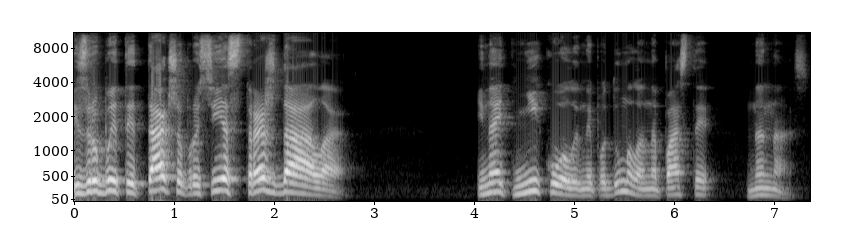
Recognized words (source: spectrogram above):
І зробити так, щоб Росія страждала. І навіть ніколи не подумала напасти на нас.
